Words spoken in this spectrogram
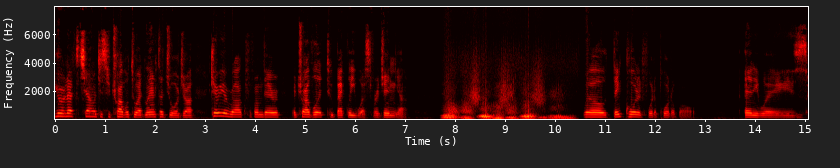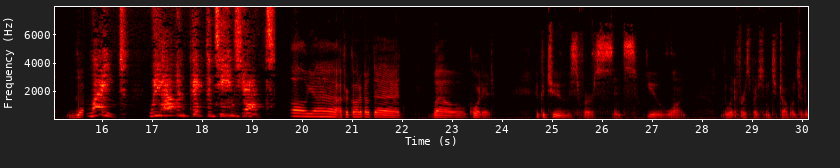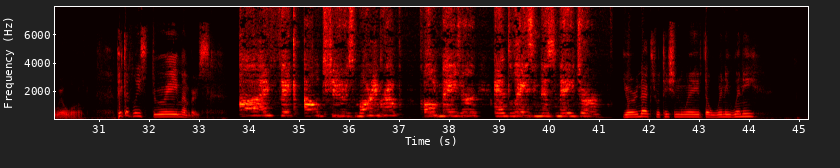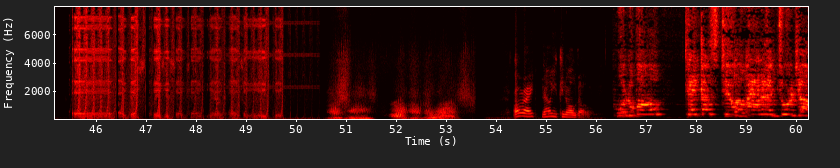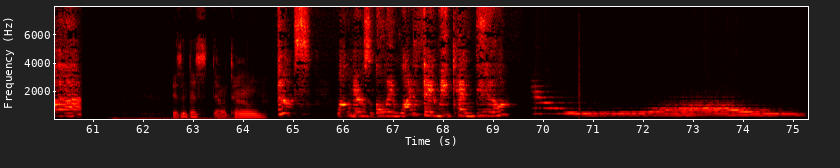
Your next challenge is to travel to Atlanta, Georgia, carry a rock from there, and travel it to Beckley, West Virginia. Well, think quartered for the portal ball. Anyways, go. Wait, we haven't picked the teams yet. Oh yeah, I forgot about that. Well, quartered. You could choose first since you won. Were the first person to travel into the real world. Pick at least three members. I think I'll choose Morning Group, Cold Major, and Laziness Major. Your next rotation wave, the Winnie Winnie. Uh, I guess Crazy Santa and Easy. Alright, now you can all go. Portal Ball, take us to Atlanta, Georgia. Isn't this downtown? Oops. Well, there's only one thing we can do.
